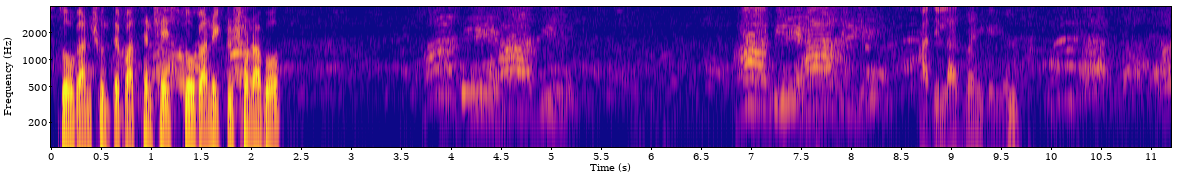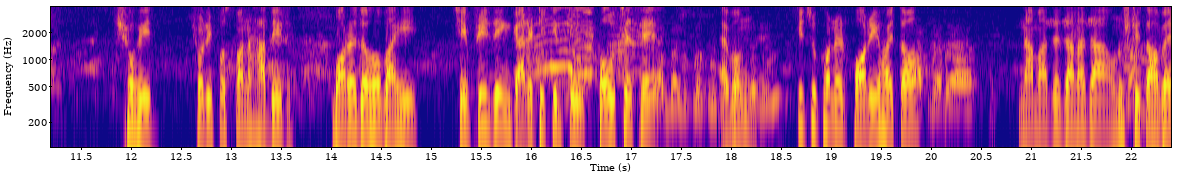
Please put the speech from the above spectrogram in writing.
স্লোগান শুনতে পাচ্ছেন সেই স্লোগান একটু শোনাবো। শহীদ শরীফ ওসমান হাদির মরদেহবাহী সেই ফ্রিজিং গাড়িটি কিন্তু পৌঁছেছে এবং কিছুক্ষণের পরই হয়তো নামাজে জানাজা অনুষ্ঠিত হবে।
